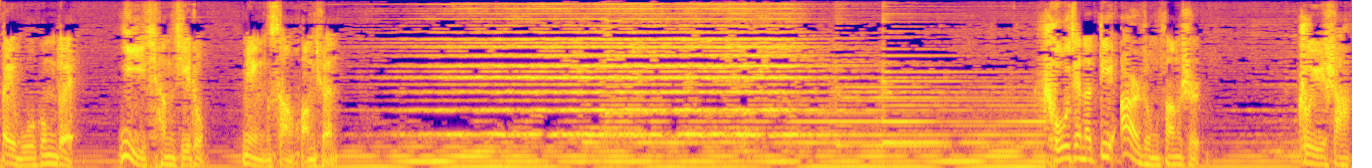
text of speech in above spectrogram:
被武工队一枪击中。命丧黄泉。锄奸的第二种方式，追杀。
